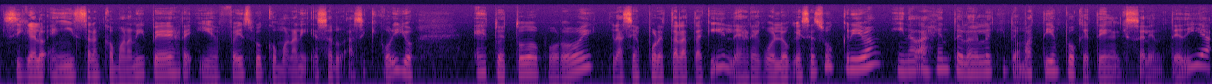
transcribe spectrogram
síguelo en Instagram como Nani PR y en Facebook como Nani Salud. Así que Corillo, esto es todo por hoy. Gracias por estar hasta aquí. Les recuerdo que se suscriban y nada gente, les quito más tiempo. Que tengan excelente día.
